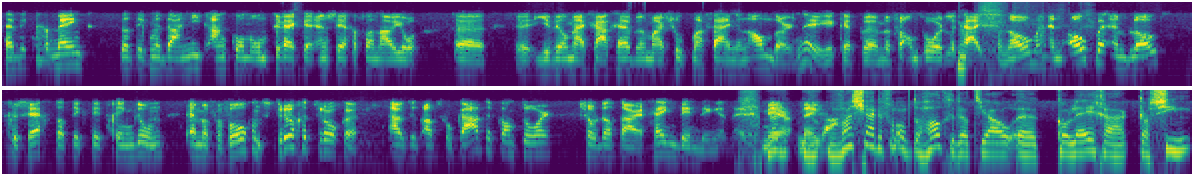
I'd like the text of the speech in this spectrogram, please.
heb ik gemeend dat ik me daar niet aan kon onttrekken en zeggen van nou joh, eh, eh, je wil mij graag hebben, maar zoek maar fijn een ander. Nee, ik heb eh, mijn verantwoordelijkheid genomen en open en bloot gezegd dat ik dit ging doen en me vervolgens teruggetrokken uit het advocatenkantoor zodat daar geen bindingen mee, meer Maar mee waren. was jij ervan op de hoogte dat jouw collega Cassim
